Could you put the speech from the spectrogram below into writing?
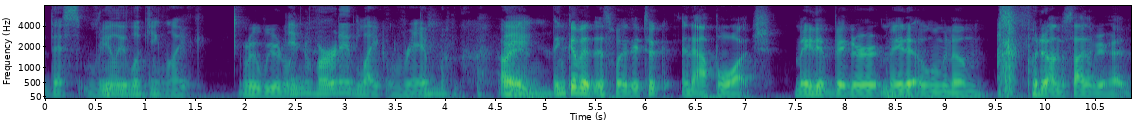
this really looking like really weird. inverted like rib. All right, think of it this way: they took an Apple Watch, made it bigger, made it aluminum, put it on the side of your head.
